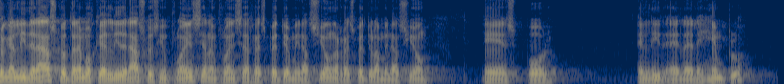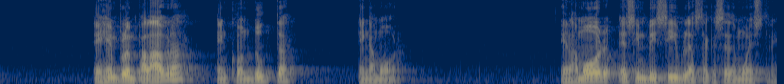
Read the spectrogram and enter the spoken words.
En el liderazgo tenemos que el liderazgo es influencia, la influencia es respeto y admiración, el respeto y la admiración es por el, el ejemplo, ejemplo en palabra, en conducta, en amor. El amor es invisible hasta que se demuestre.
